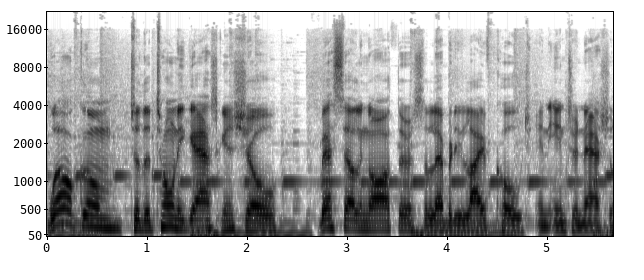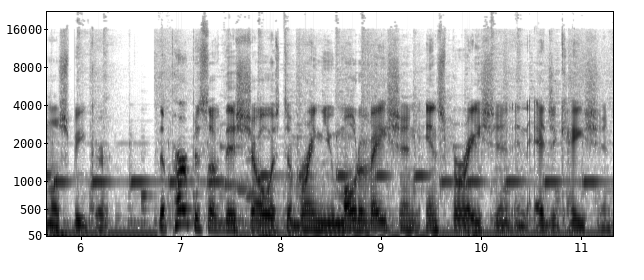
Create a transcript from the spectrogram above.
Welcome to the Tony Gaskins Show, best-selling author, celebrity life coach, and international speaker. The purpose of this show is to bring you motivation, inspiration, and education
